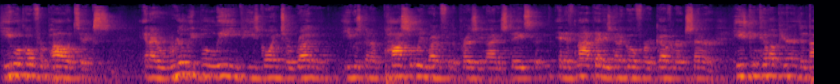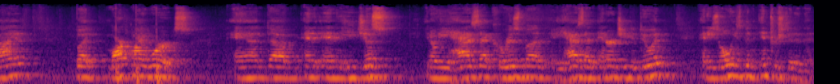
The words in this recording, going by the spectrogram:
He will go for politics, and I really believe he's going to run. He was going to possibly run for the president of the United States, and if not that, he's going to go for a governor and senator. He can come up here and deny it, but mark my words. And um, and and he just, you know, he has that charisma, he has that energy to do it, and he's always been interested in it.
